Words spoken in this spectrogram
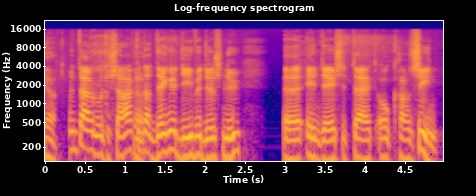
Ja. Een duidelijke zaak, en dat dingen die we dus nu eh, in deze tijd ook gaan zien.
